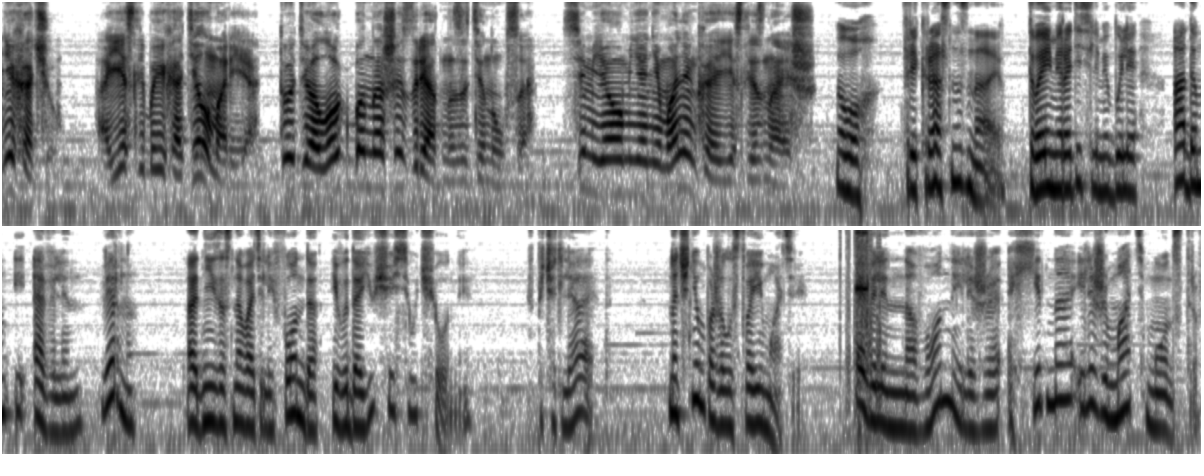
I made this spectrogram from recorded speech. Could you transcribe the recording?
Не хочу. А если бы и хотел, Мария, то диалог бы наш изрядно затянулся. Семья у меня не маленькая, если знаешь. О, прекрасно знаю. Твоими родителями были Адам и Эвелин, верно? Одни из основателей фонда и выдающиеся ученые. Впечатляет. Начнем, пожалуй, с твоей матери. Эвелин Навон или же Эхидна, или же мать монстров.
